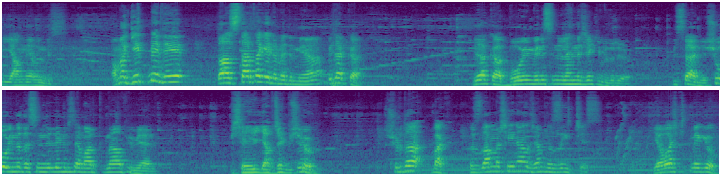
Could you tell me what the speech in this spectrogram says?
bir anlayalım biz. Ama gitmedi. Daha starta gelemedim ya. Bir dakika. Bir dakika bu oyun beni sinirlendirecek gibi duruyor. Bir saniye. Şu oyunda da sinirlenirsem artık ne yapayım yani? Bir şey yapacak bir şey yok. Şurada bak hızlanma şeyini alacağım hızlı gideceğiz. Yavaş gitmek yok.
